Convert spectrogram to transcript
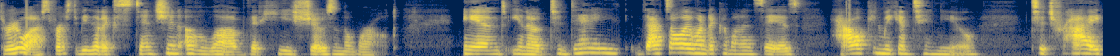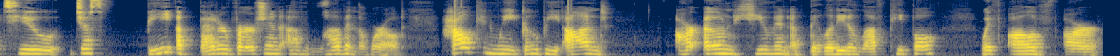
through us, for us to be that extension of love that He shows in the world. And, you know, today, that's all I wanted to come on and say is how can we continue to try to just be a better version of love in the world? How can we go beyond our own human ability to love people with all of our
